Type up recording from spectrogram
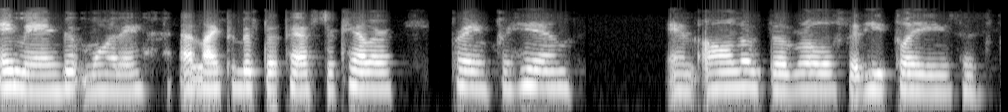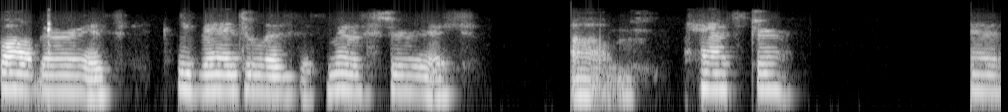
Amen. Good morning. I'd like to lift up Pastor Keller, praying for him and all of the roles that he plays as father, as evangelist, as minister, as um, pastor, as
